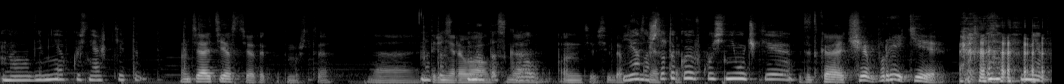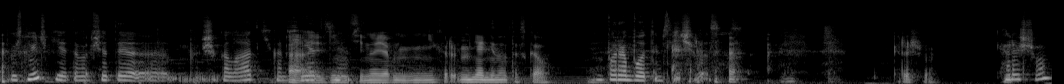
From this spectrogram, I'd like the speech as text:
Ну, для меня вкусняшки это... Он тебя отец тебя так, потому что да, Натас- тренировал. натаскал. Да, он тебе всегда Яна, что вкусняшка. такое вкуснючки? Ты такая, чебуреки! Нет, вкуснючки это вообще-то э, шоколадки, А, конфетки. извините, но я не, меня не натаскал. Ну, Поработаем в следующий раз. Хорошо. Хорошо.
